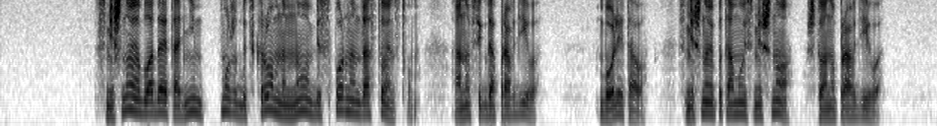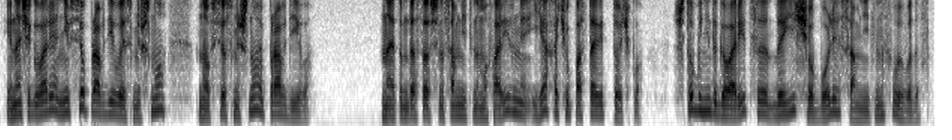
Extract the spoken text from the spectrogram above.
Смешное обладает одним, может быть, скромным, но бесспорным достоинством. Оно всегда правдиво. Более того, смешное потому и смешно, что оно правдиво. Иначе говоря, не все правдивое смешно, но все смешное правдиво. На этом достаточно сомнительном афоризме я хочу поставить точку, чтобы не договориться до еще более сомнительных выводов.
